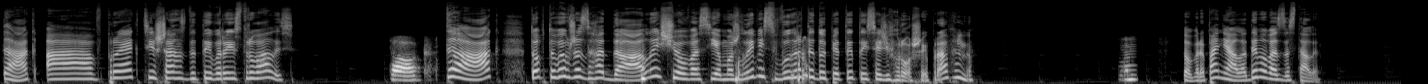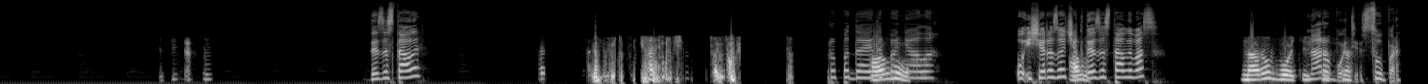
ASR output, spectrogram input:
Так. А в проєкті Шанс дити ви реєструвались? Так. Так. Тобто ви вже згадали, що у вас є можливість виграти до 5 тисяч грошей, правильно? Добре, пані Алла, де ми вас застали? Де застали? Пропадаєте, Алло. пані Алла? О, і ще разочок, Алло. де застали вас? На роботі. На роботі. Супер.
